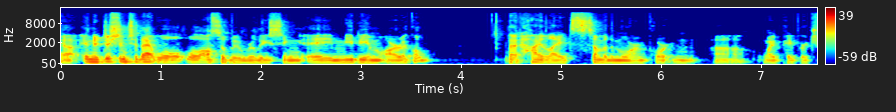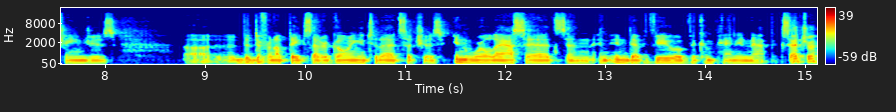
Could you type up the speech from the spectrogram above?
uh, in addition to that, we'll we'll also be releasing a Medium article that highlights some of the more important uh, white paper changes, uh, the different updates that are going into that, such as in-world assets and an in-depth view of the companion app, etc.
